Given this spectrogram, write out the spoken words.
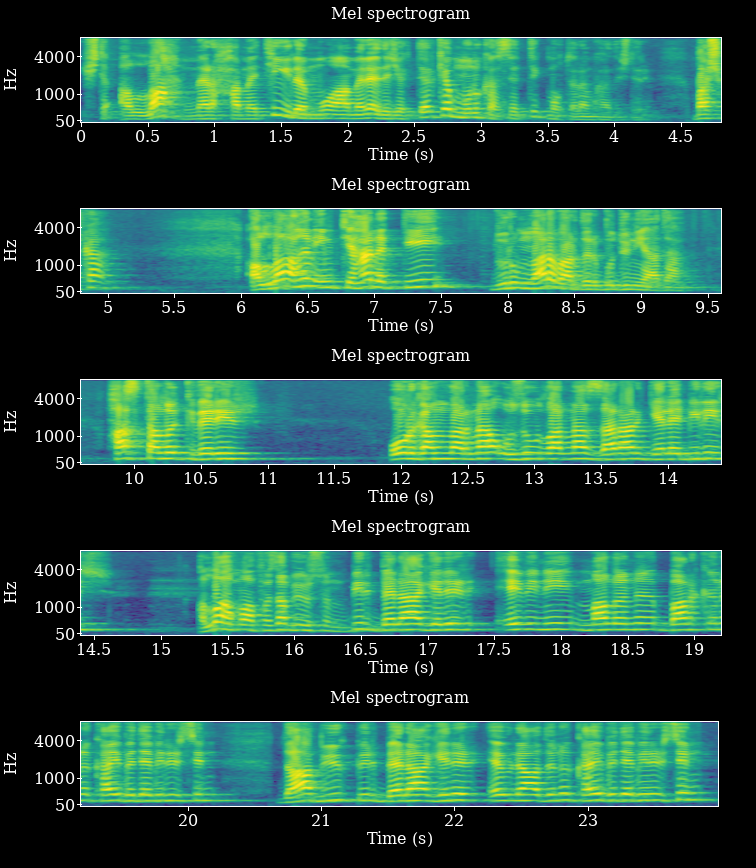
İşte Allah merhametiyle muamele edecek derken bunu kastettik muhterem kardeşlerim. Başka? Allah'ın imtihan ettiği durumlar vardır bu dünyada hastalık verir, organlarına, uzuvlarına zarar gelebilir. Allah muhafaza buyursun. Bir bela gelir, evini, malını, barkını kaybedebilirsin. Daha büyük bir bela gelir, evladını kaybedebilirsin.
